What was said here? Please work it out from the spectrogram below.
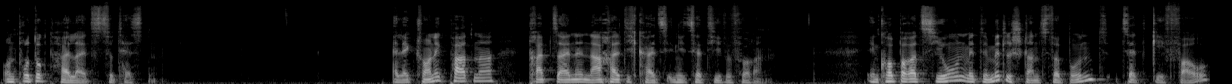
und Produkthighlights zu testen. Electronic Partner treibt seine Nachhaltigkeitsinitiative voran. In Kooperation mit dem Mittelstandsverbund ZGV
